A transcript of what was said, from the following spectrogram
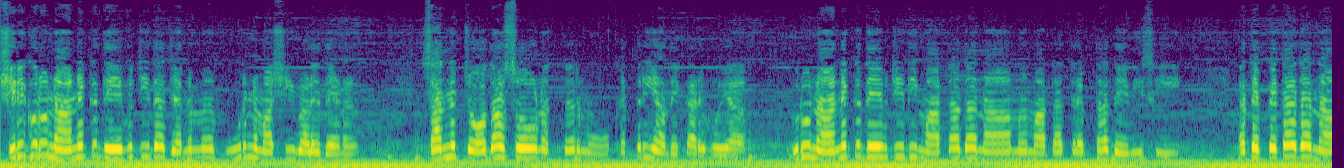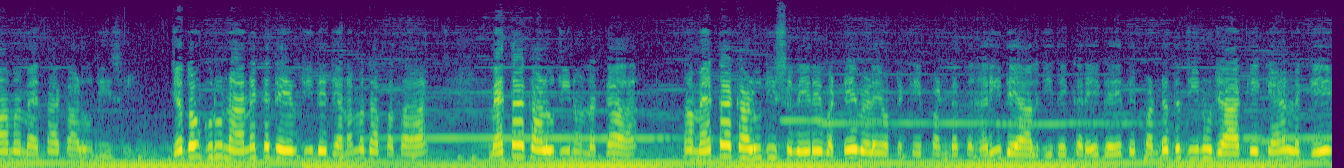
ਸ੍ਰੀ ਗੁਰੂ ਨਾਨਕ ਦੇਵ ਜੀ ਦਾ ਜਨਮ ਪੂਰਨਮਾਸ਼ੀ ਵਾਲੇ ਦਿਨ ਸਨ 1469 ਨੂੰ ਖੱਤਰੀਆਂ ਦੇ ਘਰ ਹੋਇਆ। ਗੁਰੂ ਨਾਨਕ ਦੇਵ ਜੀ ਦੀ ਮਾਤਾ ਦਾ ਨਾਮ ਮਾਤਾ ਤ੍ਰਿਪਤਾ ਦੇਵੀ ਸੀ ਅਤੇ ਪਿਤਾ ਦਾ ਨਾਮ ਮਹਿਤਾ ਕਾਲੂ ਜੀ ਸੀ। ਜਦੋਂ ਗੁਰੂ ਨਾਨਕ ਦੇਵ ਜੀ ਦੇ ਜਨਮ ਦਾ ਪਤਾ ਮਹਿਤਾ ਕਾਲੂ ਜੀ ਨੂੰ ਲੱਗਾ, ਤਾਂ ਮਹਿਤਾ ਕਾਲੂ ਜੀ ਸਵੇਰੇ ਵੱਡੇ ਵੇਲੇ ਉੱਠ ਕੇ ਪੰਡਤ ਹਰੀ ਦਿਆਲ ਜੀ ਦੇ ਘਰੇ ਗਏ ਤੇ ਪੰਡਤ ਜੀ ਨੂੰ ਜਾ ਕੇ ਕਹਿਣ ਲੱਗੇ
